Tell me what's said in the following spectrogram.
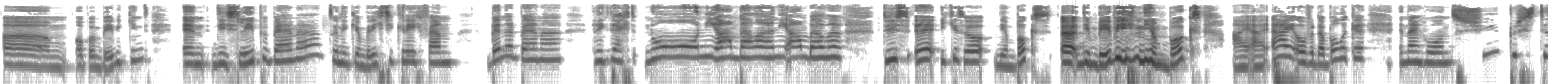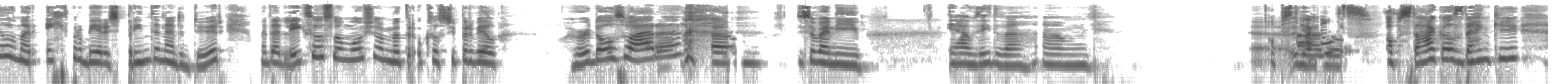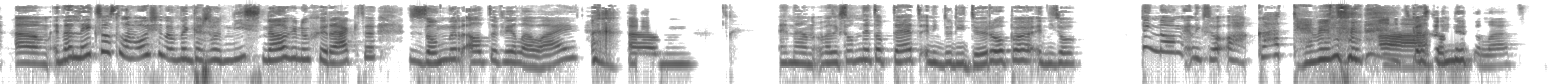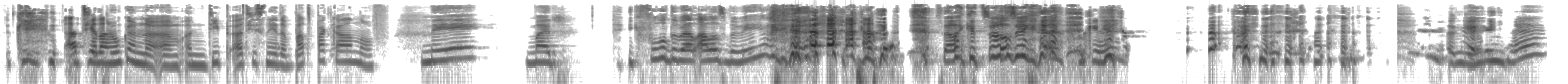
um, op een babykind. En die sliepen bijna toen ik een berichtje kreeg van ben er bijna. En ik dacht, no, niet aanbellen, niet aanbellen. Dus eh, ik zo die box, uh, die baby in die box, ai, ai, ai, over dat bolletje. En dan gewoon super stil, maar echt proberen sprinten naar de deur. Maar dat leek zo slow motion, omdat er ook zo superveel hurdles waren. um, dus zo van die, ja, hoe zeg je dat? Um, uh, obstakels? Ja, obstakels, denk je. Um, en dat leek zo slow motion, omdat ik daar zo niet snel genoeg geraakte, zonder al te veel lawaai. um, en dan was ik zo net op tijd en ik doe die deur open en die zo ding dong. En ik zo, oh god damn it. Ah. ik was zo net te laat. Okay. Had je dan ook een, um, een diep uitgesneden badpak aan? Of? Nee, maar ik voelde wel alles bewegen. Zal ik het zo zeggen? Oké. Okay. Oké. Okay.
